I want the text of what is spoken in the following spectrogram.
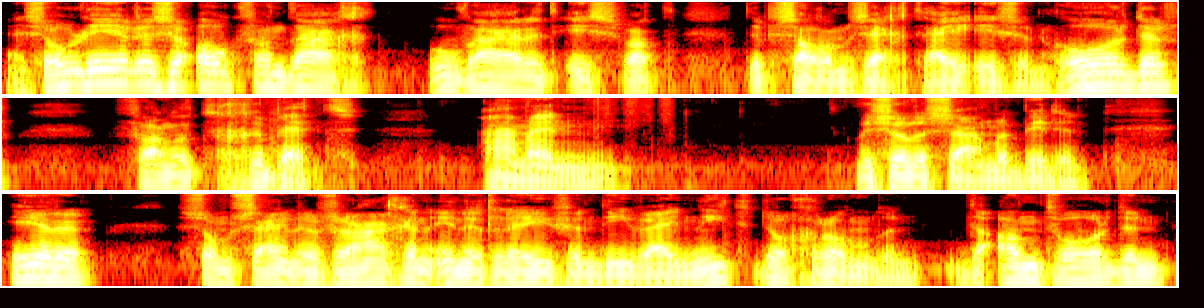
En zo leren ze ook vandaag hoe waar het is wat de psalm zegt. Hij is een hoorder van het gebed. Amen. We zullen samen bidden. Heere, soms zijn er vragen in het leven die wij niet doorgronden, de antwoorden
